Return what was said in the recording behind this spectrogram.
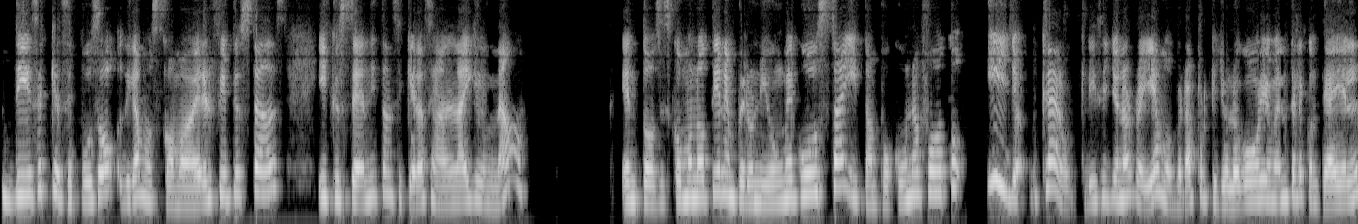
dice que se puso, digamos, como a ver el feed de ustedes y que ustedes ni tan siquiera se dan like en nada. Entonces, como no tienen, pero ni un me gusta y tampoco una foto, y yo, claro, Cris y yo nos reíamos, ¿verdad? Porque yo luego obviamente le conté a él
